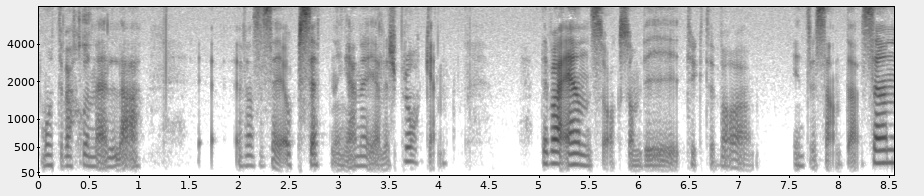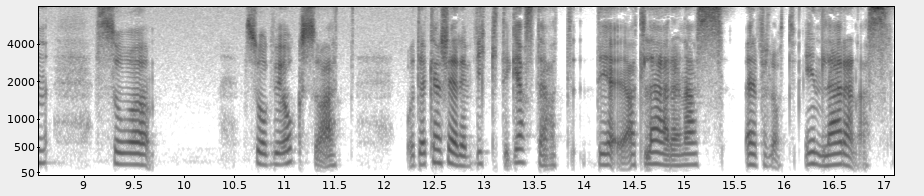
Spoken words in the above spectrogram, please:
motivationella vad ska säga, uppsättningar när det gäller språken. Det var en sak som vi tyckte var intressanta. Sen så såg vi också att och det kanske är det viktigaste, att, det, att lärarnas, eller förlåt, inlärarnas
